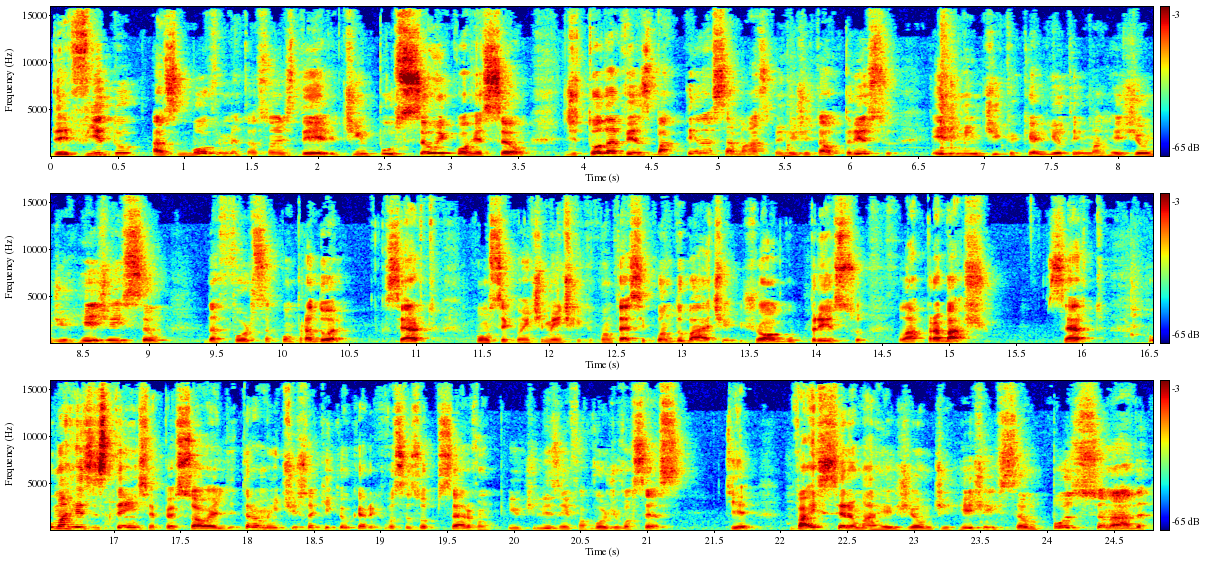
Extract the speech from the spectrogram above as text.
devido às movimentações dele, de impulsão e correção, de toda vez bater nessa máxima e rejeitar o preço, ele me indica que ali eu tenho uma região de rejeição da força compradora certo? Consequentemente, o que, acontece quando bate? Joga o preço lá para baixo, certo? Uma resistência, pessoal, é literalmente isso aqui que eu quero que vocês observam e utilizem em favor de vocês. Que vai ser uma região de rejeição posicionada,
